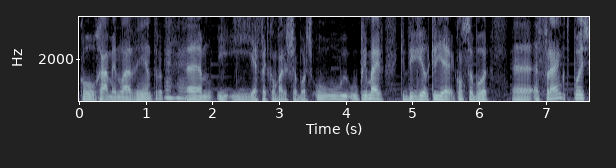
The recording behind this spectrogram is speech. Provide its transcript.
com o ramen lá dentro Uhum. um, e, e é feito com vários sabores. O, o primeiro que ele cria com sabor uh, a frango, depois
